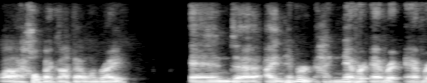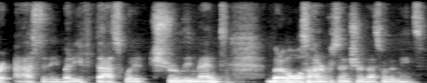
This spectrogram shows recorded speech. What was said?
Well i hope i got that one right. And uh, I never, I never, ever, ever asked anybody if that's what it truly meant, but I'm almost 100% sure that's what it means.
